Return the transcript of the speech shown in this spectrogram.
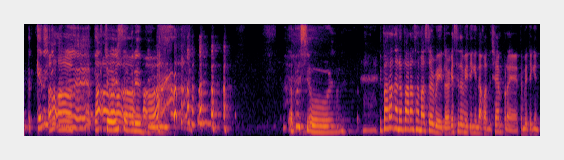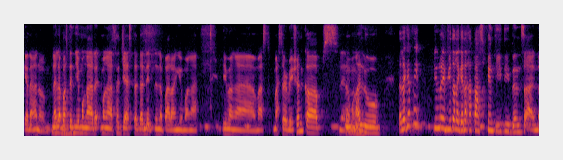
ba't ganun yung Oo. mga pictures ng oo, review? oo. Tapos yun, parang ano, parang sa masturbator, kasi tumitingin ako, syempre, tumitingin ka na ano, lalabas din yung mga mga suggested na lit na parang yung mga yung mga mas- masturbation cups, meron mga lube. Talaga may, yung review talaga nakapasok yung titi doon sa ano.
